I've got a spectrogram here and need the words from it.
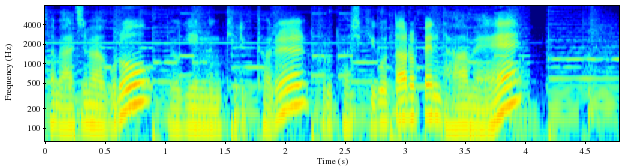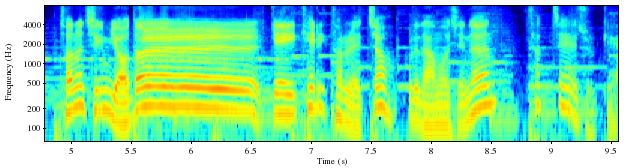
자 마지막으로 여기 있는 캐릭터를 그룹화 시키고 따로 뺀 다음에 저는 지금 8개의 캐릭터를 했죠? 그리고 나머지는 삭제해 줄게요.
